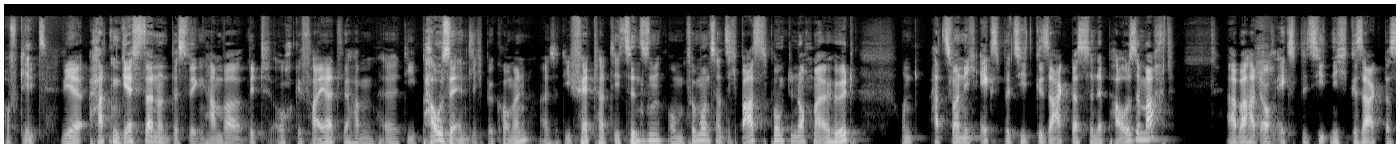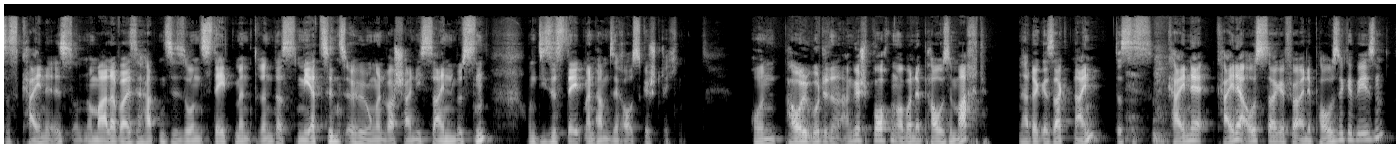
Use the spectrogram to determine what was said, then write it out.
Auf geht's. Wir hatten gestern und deswegen haben wir mit auch gefeiert, wir haben äh, die Pause endlich bekommen. Also die Fed hat die Zinsen um 25 Basispunkte nochmal erhöht und hat zwar nicht explizit gesagt, dass sie eine Pause macht, aber hat auch explizit nicht gesagt, dass es keine ist. Und normalerweise hatten sie so ein Statement drin, dass mehr Zinserhöhungen wahrscheinlich sein müssen. Und dieses Statement haben sie rausgestrichen. Und Paul wurde dann angesprochen, ob er eine Pause macht. Dann hat er gesagt, nein, das ist keine, keine Aussage für eine Pause gewesen.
